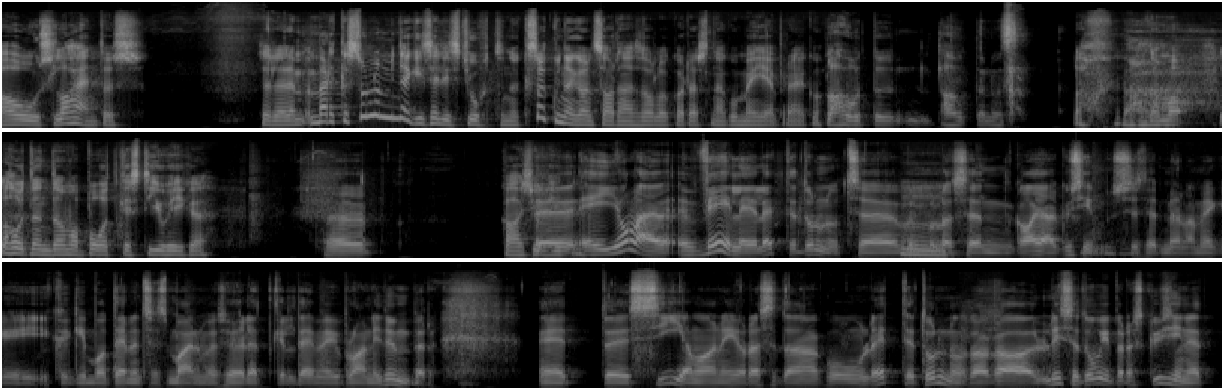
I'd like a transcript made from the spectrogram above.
aus lahendus. sellele, Märt, kas sul on midagi sellist juhtunud, kas sa oled kunagi olnud sarnases olukorras nagu meie praegu? lahutu-, lahutanud. lahutanud oma, lahutanud oma podcast'i juhiga, kaasjuhiga. ei ole, veel ei ole ette tulnud, see võib-olla see on ka aja küsimus, sest et me olemegi ikkagi modernses maailmas, ühel hetkel teeme ju plaanid ümber. et siiamaani ei ole seda nagu mulle ette tulnud, aga lihtsalt huvi pärast küsin, et,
